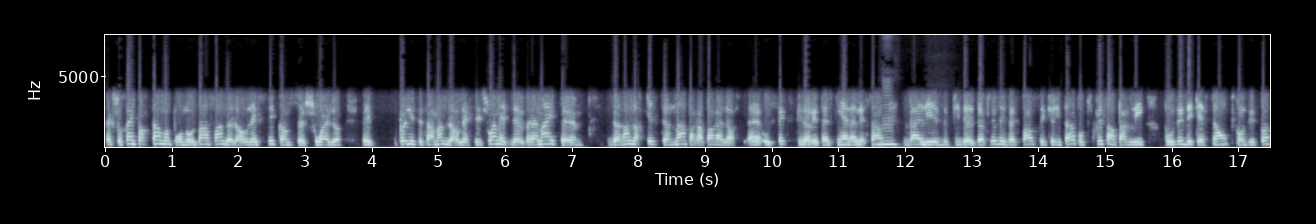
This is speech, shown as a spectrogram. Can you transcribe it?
Fait que je trouve ça important, moi, pour nos enfants, de leur laisser comme ce choix-là. Ben, pas nécessairement de leur laisser le choix, mais de vraiment être euh, de rendre leur questionnement par rapport à leur euh, au sexe qui leur est assigné à la naissance Mm. valide, puis de- d'offrir des espaces sécuritaires pour qu'ils puissent en parler, poser des questions, puis qu'on dise pas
